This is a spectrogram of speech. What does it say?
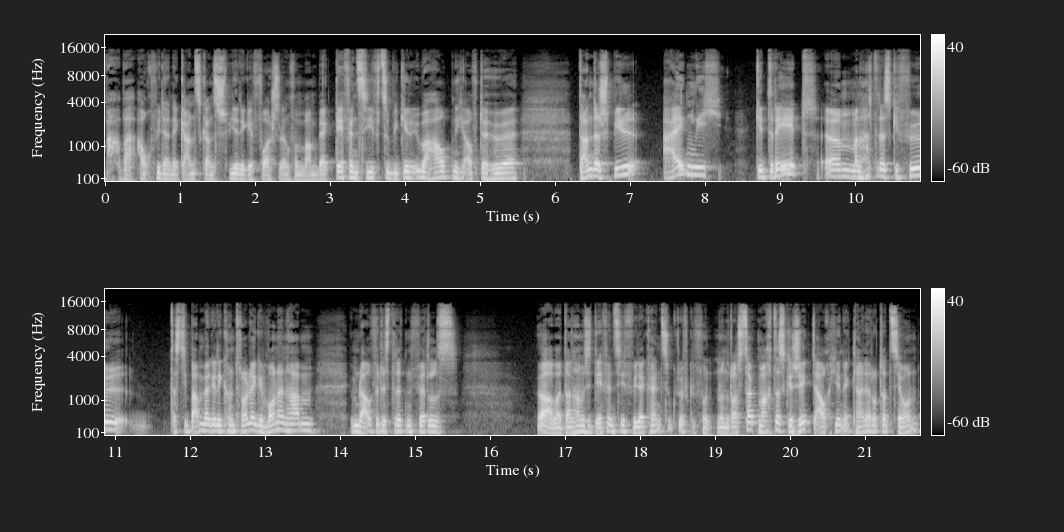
war aber auch wieder eine ganz, ganz schwierige Vorstellung von Bamberg. Defensiv zu Beginn überhaupt nicht auf der Höhe. Dann das Spiel eigentlich gedreht. Ähm, man hatte das Gefühl, dass die Bamberger die Kontrolle gewonnen haben im Laufe des dritten Viertels. Ja, aber dann haben sie defensiv wieder keinen Zugriff gefunden. Und Rostock macht das geschickt, auch hier eine kleine Rotation.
